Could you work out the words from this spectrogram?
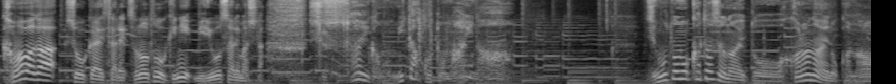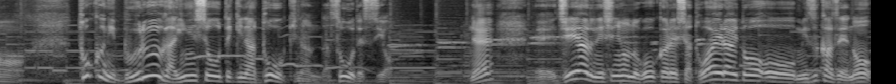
窯場が紹介されその陶器に魅了されました。出西窯見たことないな。地元の方じゃないとわからないのかな。特にブルーが印象的な陶器なんだそうですよ。ね、えー、JR 西日本の豪華列車トワイライト水風の、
